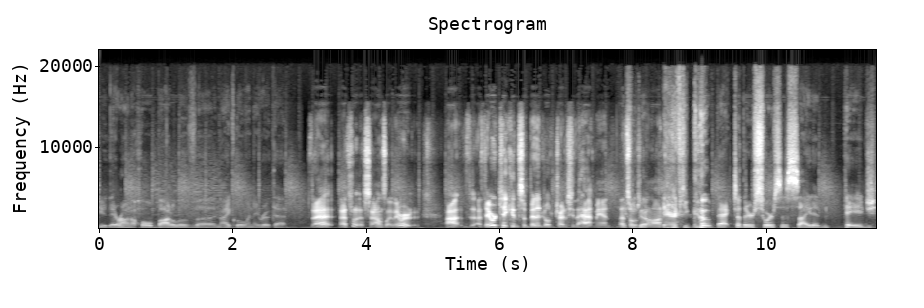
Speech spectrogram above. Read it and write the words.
Dude, they were on a whole bottle of uh, NyQuil when they wrote that. That that's what it sounds like. They were uh, they were taking some Benadryl to try to see the Hat Man. That's If what was go- going on here. If you go back to their sources cited page,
